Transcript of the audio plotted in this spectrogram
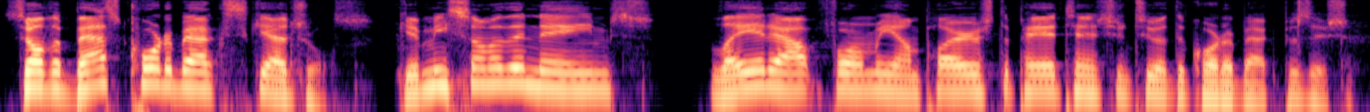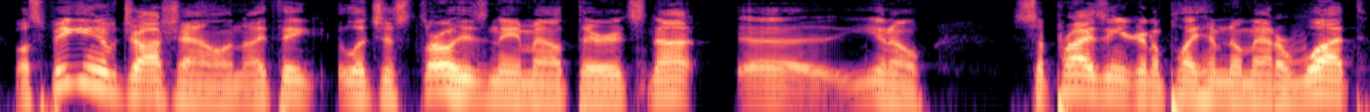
So the best quarterback schedules. Give me some of the names. Lay it out for me on players to pay attention to at the quarterback position. Well, speaking of Josh Allen, I think let's just throw his name out there. It's not, uh, you know, surprising you're going to play him no matter what.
